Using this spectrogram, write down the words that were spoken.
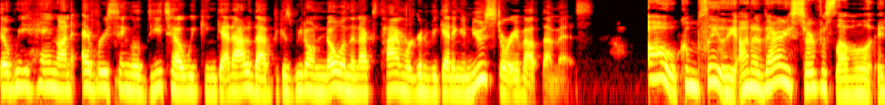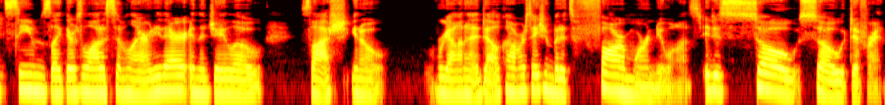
that we hang on every single detail we can get out of that because we don't know when the next time we're going to be getting a news story about them is. Oh, completely. On a very surface level, it seems like there's a lot of similarity there in the J Lo slash, you know, Rihanna Adele conversation, but it's far more nuanced. It is so, so different.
